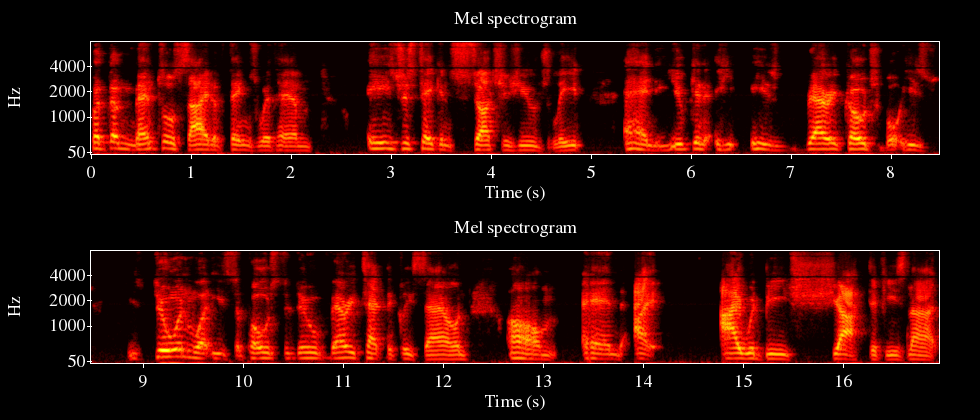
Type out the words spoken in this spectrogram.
But the mental side of things with him, he's just taken such a huge leap. And you can, he, he's very coachable. He's he's doing what he's supposed to do. Very technically sound. Um, and I, I would be shocked if he's not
